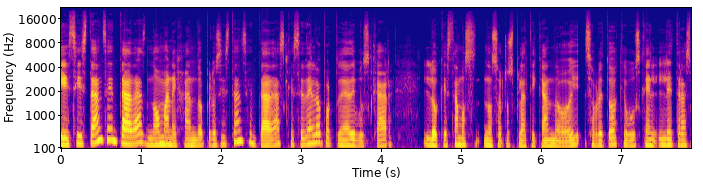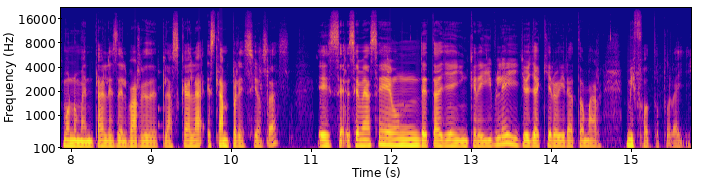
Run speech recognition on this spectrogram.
que si están sentadas, no manejando, pero si están sentadas, que se den la oportunidad de buscar lo que estamos nosotros platicando hoy, sobre todo que busquen letras monumentales del barrio de Tlaxcala, están preciosas. se me hace un detalle increíble y yo ya quiero ir a tomar mi foto por allí.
